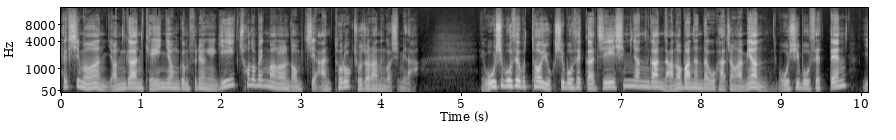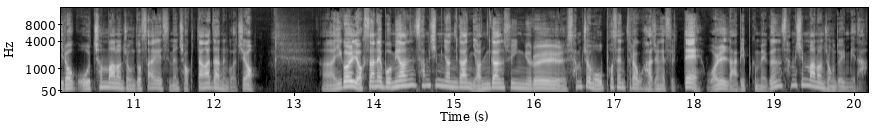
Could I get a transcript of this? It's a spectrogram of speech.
핵심은 연간 개인연금 수령액이 1,500만 원을 넘지 않도록 조절하는 것입니다. 55세부터 65세까지 10년간 나눠 받는다고 가정하면 55세 땐 1억 5천만 원 정도 쌓여 있으면 적당하다는 거죠. 아, 이걸 역산해 보면 30년간 연간 수익률을 3.5%라고 가정했을 때 월 납입 금액은 30만 원 정도입니다.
